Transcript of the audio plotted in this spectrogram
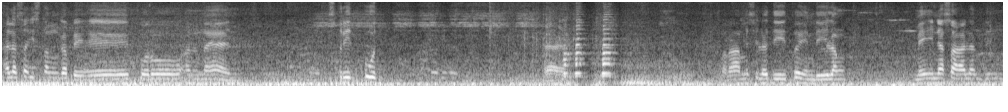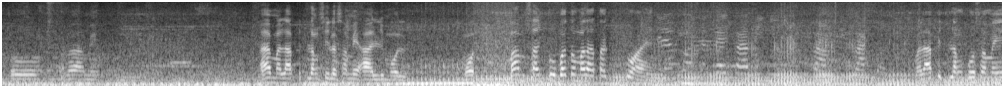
alas 6 ng gabi, eh, puro ano na yan, street food. Yan. Marami sila dito, eh, hindi lang may inasalan din to. Marami. Ah, malapit lang sila sa may Ali Mall. Mall. Ma'am, saan po ba ito matatagpuan? Ito lang po sa 12 Avenue. Malapit lang po sa may...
